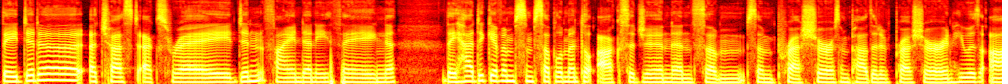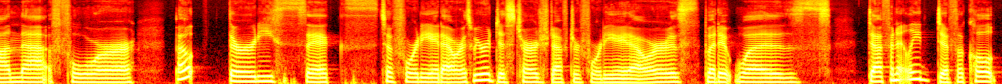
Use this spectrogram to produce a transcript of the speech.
they did a, a chest x-ray, didn't find anything. They had to give him some supplemental oxygen and some some pressure, some positive pressure, and he was on that for about 36 to 48 hours. We were discharged after 48 hours, but it was definitely difficult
